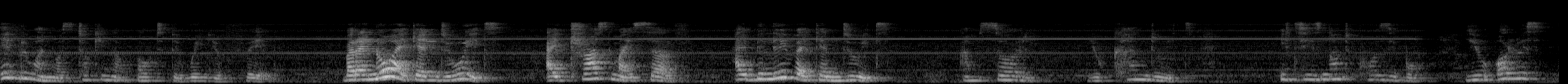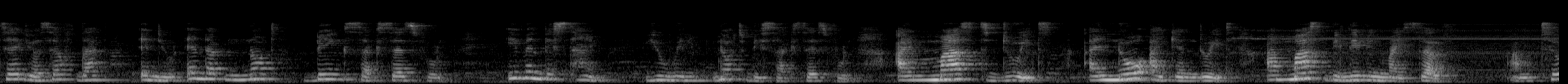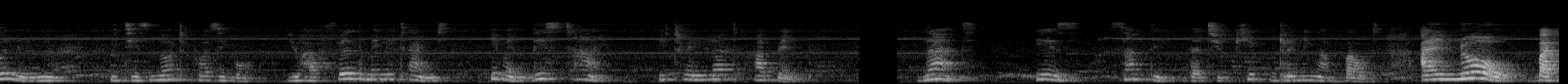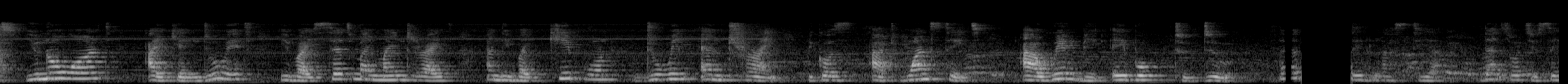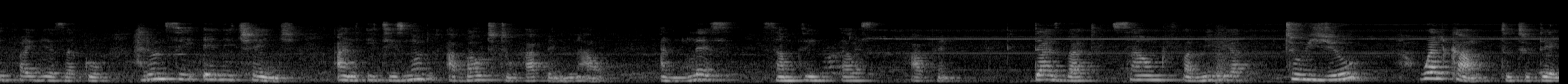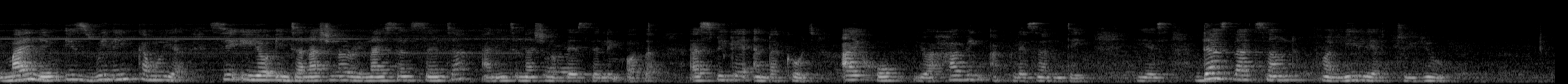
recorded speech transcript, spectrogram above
Everyone was talking about the way you failed. But I know I can do it. I trust myself. I believe I can do it. I'm sorry, you can't do it. It is not possible. You always tell yourself that and you end up not being successful. Even this time, you will not be successful. I must do it. I know I can do it. I must believe in myself. I'm telling you, it is not possible. You have failed many times. Even this time, it will not happen. That is something that you keep dreaming about. I know, but you know what? I can do it if I set my mind right and if I keep on doing and trying because at one stage I will be able to do. That's what you said last year. That's what you said five years ago. I don't see any change and it is not about to happen now unless something else happens. Does that sound familiar to you? Welcome to today. My name is Winnie Kamuya, CEO International Renaissance Center and international best-selling author, a speaker and a coach. I hope you are having a pleasant day. Yes, does that sound familiar to you?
